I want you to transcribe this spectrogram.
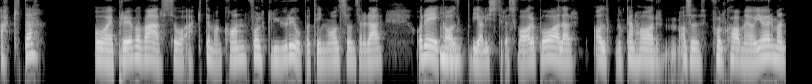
ekte. Og jeg prøver å være så ekte man kan. Folk lurer jo på ting og alt sånt som det der. Og det er ikke Mm. alt vi har lyst til å svare på, eller alt noen har Altså, folk har med å gjøre, men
